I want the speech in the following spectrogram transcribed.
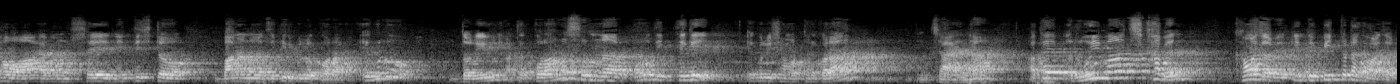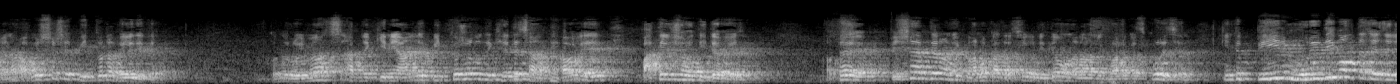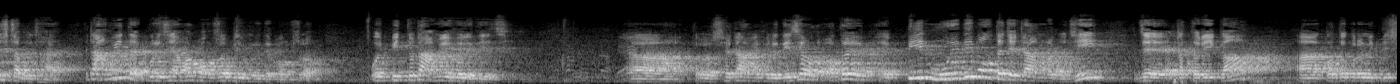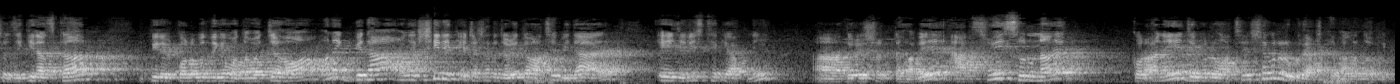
হওয়া এবং সেই নির্দিষ্ট বানানো জিকিরগুলো করা, এগুলো দলিল অর্থাৎ কোরআন সন্ন্যার কোনো দিক থেকেই এগুলি সমর্থন করা যায় না। অতএব রুই মাছ খাবেন, খাওয়া যাবে, কিন্তু পিত্তটা খাওয়া যাবে না, অবশ্যই সেই পিত্তটা ফেলে দিতে হবে। কোনো রুই মাছ আপনি কিনে আনলে পিত্ত যদি খেতে চান, তাহলে পাতিল সহ দিতে হয়ে যাবে। অতএব পীর অনেক ভালো কাজ আছে ওদিকে ওনারা অনেক ভালো কাজ করেছেন। কিন্তু পীর মুরিদি বলতে যে জিনিসটা বোঝায়, এটা আমিও ত্যাগ করেছি, আমার বংশ পীর মুরিদের বংশ। ওই পিত্তটা আমিও ফেলে দিয়েছি। তো সেটা আমি ফেলে দিয়েছি। অতএব পীর মুরিদি বলতে যেটা আমরা বুঝি, যে একটা তরিকা কতগুলো নির্দিষ্ট জিকির আজকার পীরের কলবের দিকে মতামজ্জ হওয়া, অনেক বিধা, অনেক শিরিক এটার সাথে জড়িত আছে বিধায়। এই জিনিস থেকে আপনি দূরে সরতে হবে। আর সহি সন্ন্যায় কোরআনে যেগুলো আছে সেগুলোর উপরে আসতে ভালো তৌফিক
